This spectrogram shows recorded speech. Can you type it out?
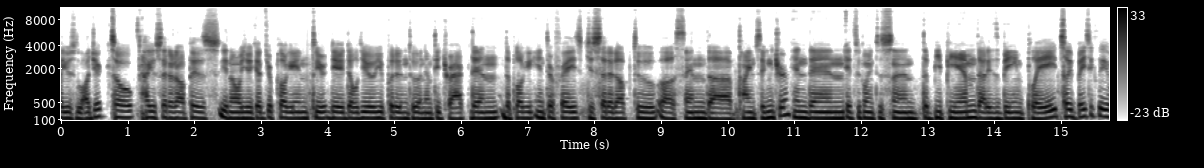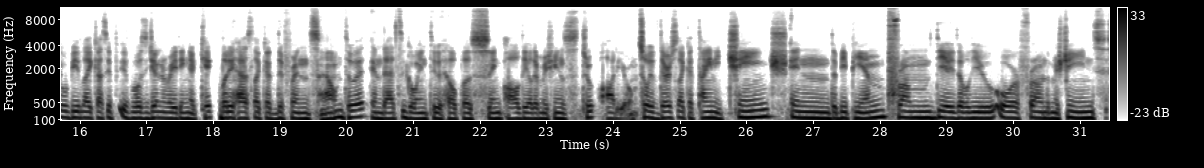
I use Logic. So how you set it up is, you know, you get your plugin to your DAW, you put it into an empty track. Then the plugin interface, you set it up to uh, send the time signature. And then it's going to send the BPM that is being played. So it basically it will be like as if it was generating a kick, but it has like a different sound to it. And that's going to help us sync all the other machines through audio. So if there's like a tiny change in the BPM from the DAW or from the machines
